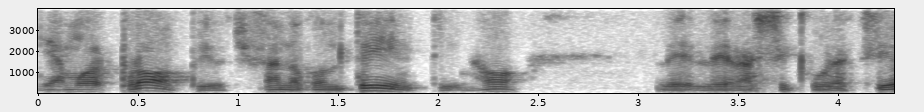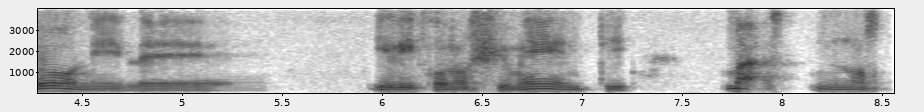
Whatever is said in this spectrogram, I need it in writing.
di, amor proprio, ci fanno contenti, no? le, le, rassicurazioni, le, i riconoscimenti, ma non,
